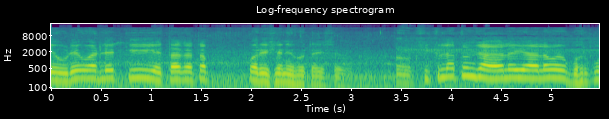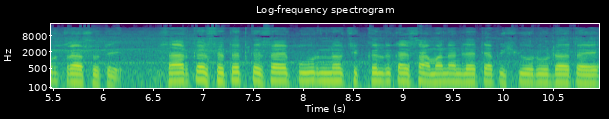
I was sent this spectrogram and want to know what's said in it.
एवढे वाढलेत की येता जाता परेशानी होत आहे सगळं. चिखलातून जायला यायला भरपूर त्रास होतोय. सारखं सतत कसं आहे पूर्ण चिखल काय सामान आणलं त्या पिशवीवर उडत आहे.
